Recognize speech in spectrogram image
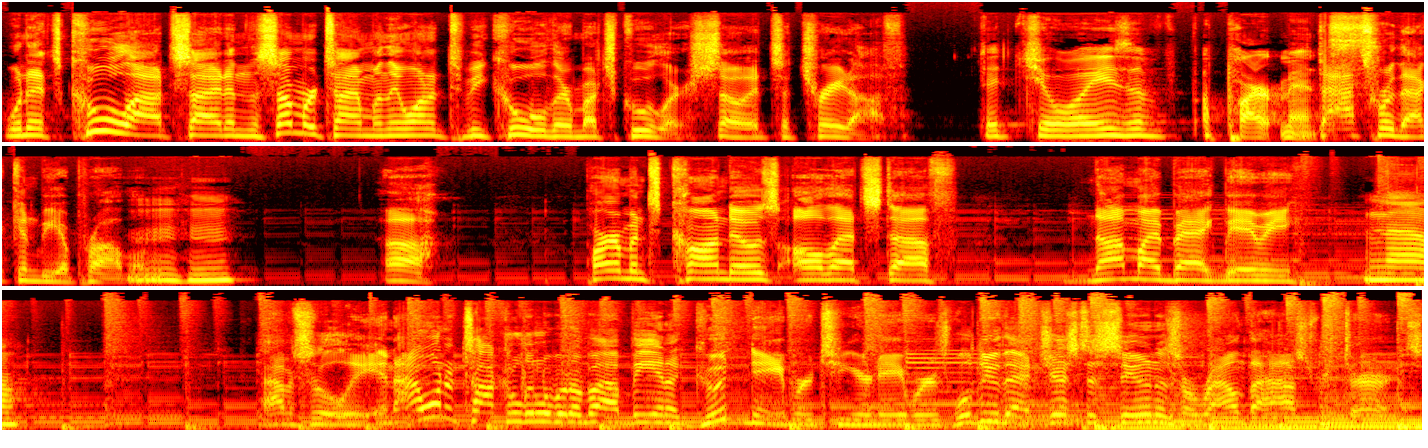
when it's cool outside in the summertime when they want it to be cool, they're much cooler. So it's a trade-off. the joys of apartments. That's where that can be a problem. Mm-hmm. Uh apartments, condos, all that stuff. Not my bag, baby. no. Absolutely. And I want to talk a little bit about being a good neighbor to your neighbors. We'll do that just as soon as Around the House returns.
